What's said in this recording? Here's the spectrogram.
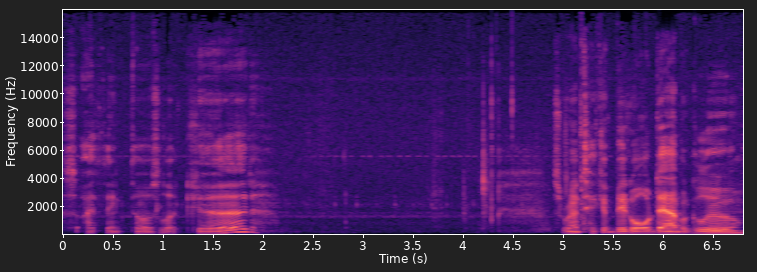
So I think those look good. So we're going to take a big old dab of glue.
